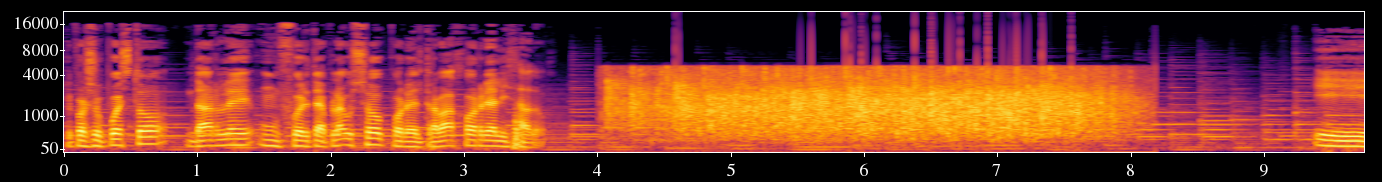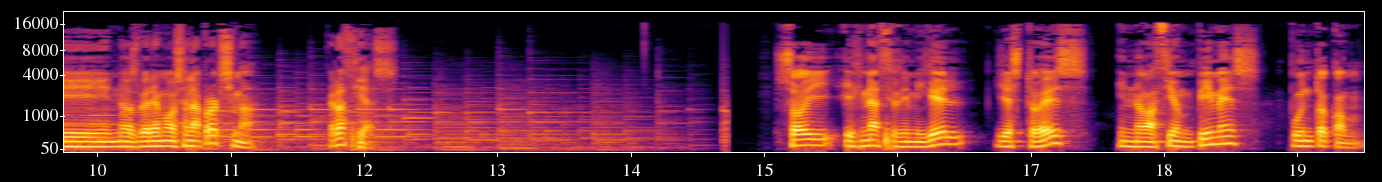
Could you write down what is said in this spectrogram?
y por supuesto darle un fuerte aplauso por el trabajo realizado. Y nos veremos en la próxima. Gracias. Soy Ignacio de Miguel y esto es innovacionpymes.com.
